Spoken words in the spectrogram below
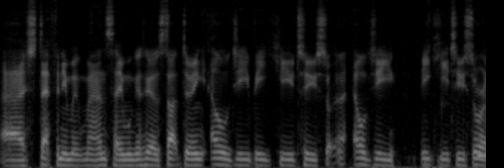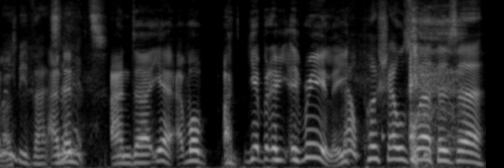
uh, Stephanie McMahon saying we're going to start doing LGBTQ sto- uh, LGBTQ storylines. Maybe that's and then, it. And uh, yeah, well, uh, yeah, but really, They'll push Ellsworth as a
